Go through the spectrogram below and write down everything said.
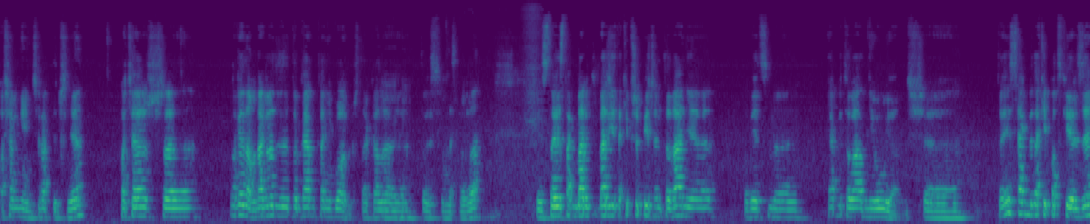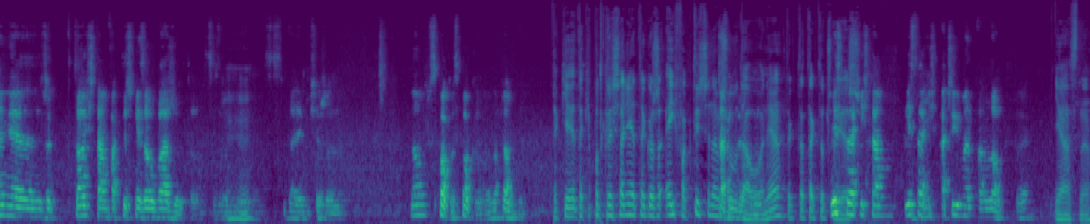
osiągnięcie faktycznie, chociaż e, no wiadomo, nagrody do garnka nie włożysz, tak, ale Mhm. to jest inna sprawa. Więc to jest tak bardziej, bardziej takie przypieczętowanie, powiedzmy, jakby to ładnie ująć. E, To jest jakby takie potwierdzenie, że ktoś tam faktycznie zauważył to, co zrobił, Mhm. więc wydaje mi się, że no spoko, spoko, no, naprawdę. Takie, takie podkreślenie tego, że ej, faktycznie nam Tak, się udało, nie? Tak, tak, tak to czujesz. Jest to jakiś tam, jest to Mhm. jakiś achievement unlocked, tak? Jasne.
